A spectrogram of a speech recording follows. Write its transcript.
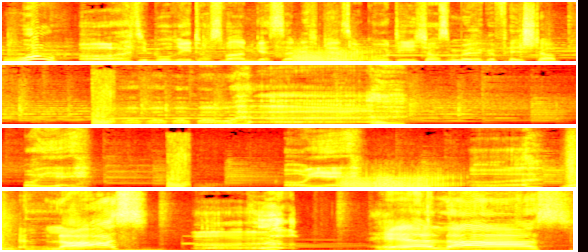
Woo! Oh, die Burritos waren gestern nicht mehr so gut, die ich aus dem Müll gefischt habe. Wow, wow, wow, wow. Uh, oh je. Oh je. Uh, Lars? uh, Herr Lars?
